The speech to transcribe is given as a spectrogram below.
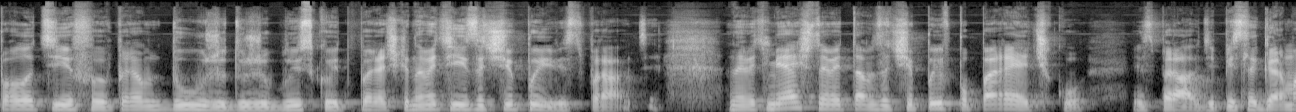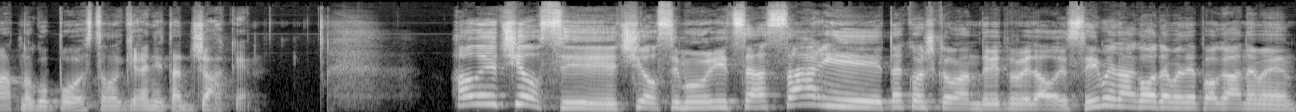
пролетів прям дуже-дуже близько від перечки. Навіть її зачепив, і справді. Навіть м'яч навіть там зачепив поперечку. І справді, після гарматного пострілу Граніта Джаки. Але Челсі, Челсі Мауріца Сарі, також команда відповідала і своїми нагодами непоганими.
